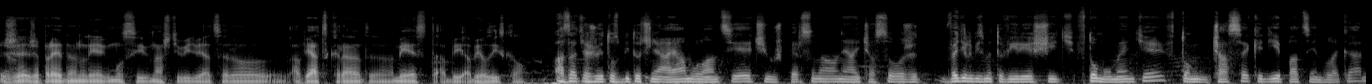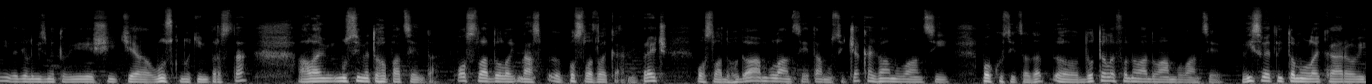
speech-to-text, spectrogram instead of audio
že, že pre jeden liek musí navštíviť viacero a viackrát e, miest, aby, aby ho získal. A zaťažuje to zbytočne aj ambulancie, či už personálne, aj časovo, že vedeli by sme to vyriešiť v tom momente, v tom čase, keď je pacient v lekárni, vedeli by sme to vyriešiť eh, lusknutím prsta, ale musíme toho pacienta poslať, do, nás, poslať z lekárne preč, poslať ho do ambulancie, tam musí čakať v ambulancii, pokúsiť sa eh, dotelefonovať do ambulancie, vysvetliť tomu lekárovi,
